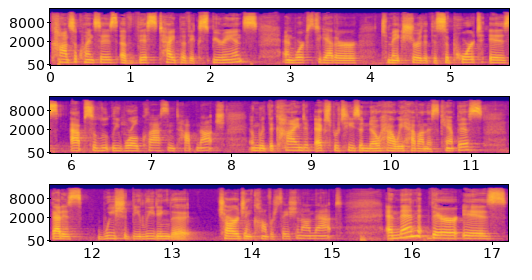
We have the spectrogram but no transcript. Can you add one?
consequences of this type of experience, and works together to make sure that the support is absolutely world class and top notch. And with the kind of expertise and know how we have on this campus, that is, we should be leading the charge and conversation on that. And then there is,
